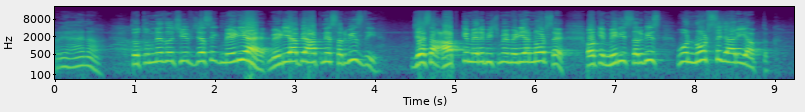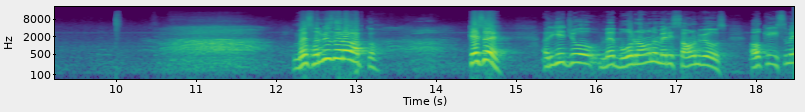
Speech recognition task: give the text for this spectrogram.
अरे है ना तो तुमने तो चिप जैसे एक मीडिया है मीडिया पे आपने सर्विस दी जैसा आपके मेरे बीच में मीडिया नोट्स है ओके मेरी सर्विस वो नोट से जा रही है आप तक मैं सर्विस दे रहा हूं आपको कैसे और ये जो मैं बोल रहा हूँ ना मेरी साउंड वेव्स ओके इसमें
